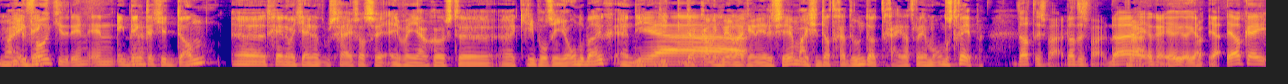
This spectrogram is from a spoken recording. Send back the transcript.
Maar ik denk, erin. En, ik denk dat je dan, eh, hetgene wat jij net beschrijft als een van jouw grootste eh kriebels in je onderbuik. En die, die, daar kan ik meer naar geen identificeren. Maar als je dat gaat doen, dat ga je dat alleen maar onderstrepen. dat is waar, dat is waar. Nee, Oké, ja, ja, ja, ja, oké.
